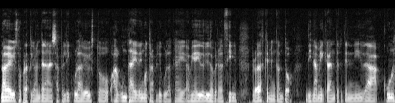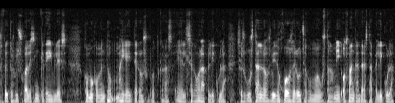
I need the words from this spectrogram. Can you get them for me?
No había visto prácticamente nada de esa película, había visto algún trailer en otra película que había ido, a ver al cine, pero la verdad es que me encantó. Dinámica, entretenida, con unos efectos visuales increíbles. Como comentó Mike Gaiter en su podcast, él se acabó la película. Si os gustan los videojuegos de lucha como me gustan a mí, os va a encantar esta película.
